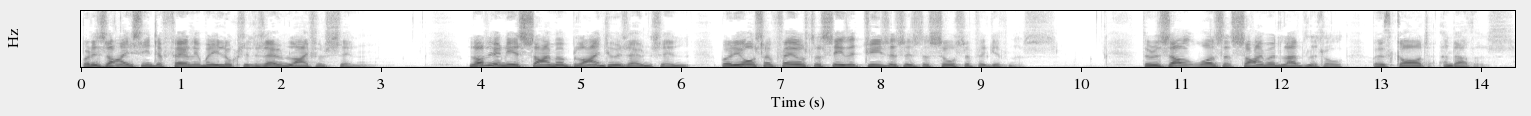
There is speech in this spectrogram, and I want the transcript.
but his eyes seem to fail him when he looks at his own life of sin. Not only is Simon blind to his own sin, but he also fails to see that Jesus is the source of forgiveness. The result was that Simon loved little, both God and others.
